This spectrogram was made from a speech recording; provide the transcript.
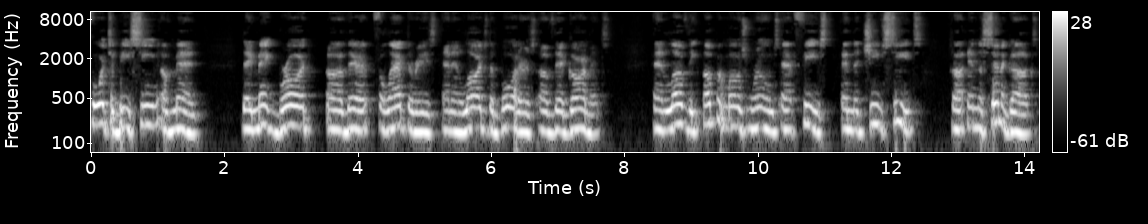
for to be seen of men. They make broad uh, their phylacteries and enlarge the borders of their garments. and love the uppermost rooms at feast and the chief seats uh, in the synagogues.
